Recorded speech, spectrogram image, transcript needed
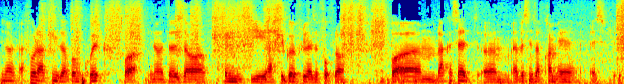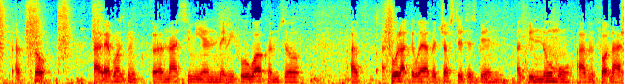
you know, I feel like things have gone quick, but you know, those are things you have to go through as a footballer. But um, like I said, um, ever since I've come here, it's, it's, I've felt like everyone's been uh, nice to me and make me feel welcome. So I've, I feel like the way I've adjusted has been has been normal. I haven't felt like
